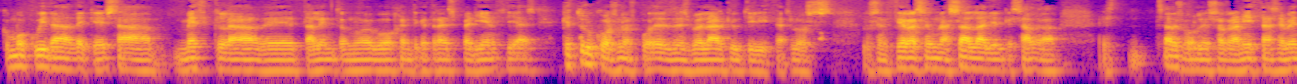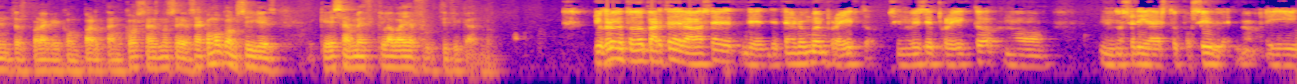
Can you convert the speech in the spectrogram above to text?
¿Cómo cuida de que esa mezcla de talento nuevo, gente que trae experiencias, qué trucos nos puedes desvelar que utilizas? ¿Los, encierras en una sala y el que salga, ¿sabes? O les organizas eventos para que compartan cosas, no sé. O sea, ¿cómo consigues que esa mezcla vaya fructificando? Yo creo que todo parte de la base de, tener un buen proyecto. Si no hubiese proyecto, no, no sería esto posible. ¿no? Y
